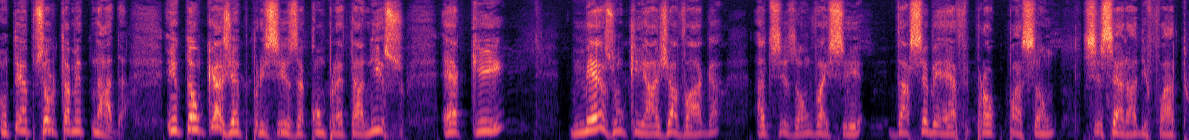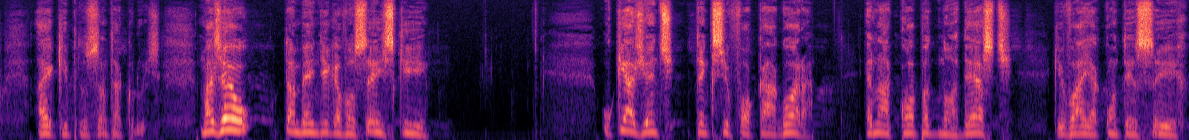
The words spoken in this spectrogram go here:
não tem absolutamente nada. Então, o que a gente precisa completar nisso é que, mesmo que haja vaga, a decisão vai ser da CBF, preocupação se será de fato a equipe do Santa Cruz. Mas eu também digo a vocês que o que a gente tem que se focar agora é na Copa do Nordeste, que vai acontecer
